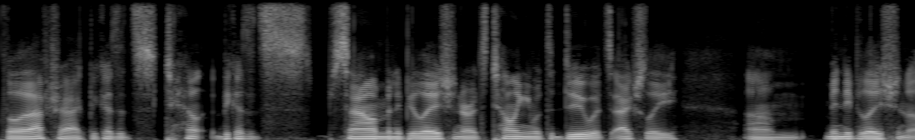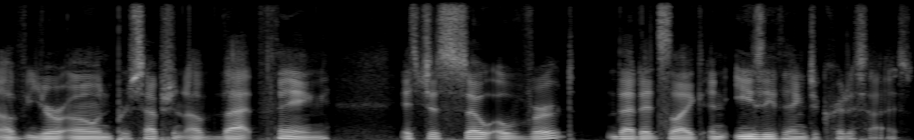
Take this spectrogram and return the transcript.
the laugh track because it's tel- because it's sound manipulation or it's telling you what to do. It's actually um, manipulation of your own perception of that thing. It's just so overt that it's like an easy thing to criticize.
